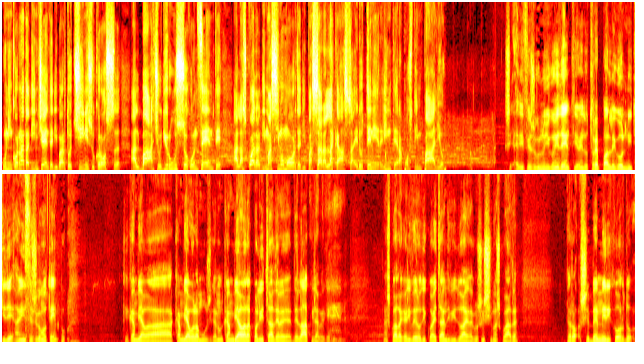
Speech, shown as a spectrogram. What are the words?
un'incornata vincente di Bartoccini su cross al bacio di Russo consente alla squadra di Massimo Morgia di passare alla cassa ed ottenere l'intera posta in palio. Sì, è difeso con l'unghie con i denti avendo tre palle gol nitide all'inizio del secondo tempo che cambiava, cambiava, la musica, non cambiava la qualità de, dell'Aquila perché è una squadra che a livello di qualità individuale è una grossissima squadra, però se ben mi ricordo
